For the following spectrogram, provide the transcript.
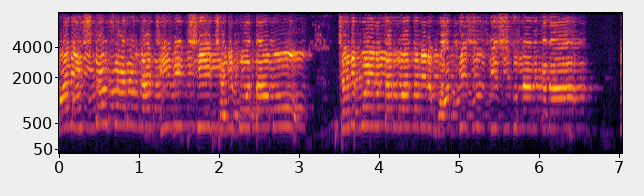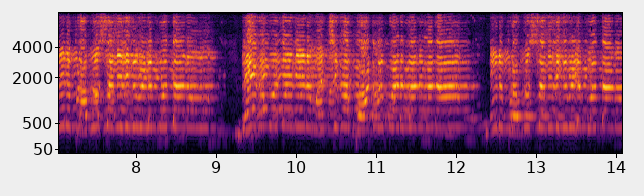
మన ఇష్టానుసారంగా జీవించి చనిపోతాము. చనిపోయిన తర్వాత నేను బాప్తీసులు తీసుకున్నాను కదా. నేను ప్రభు సన్నిధికి వెళ్ళిపో లేకపోతే నేను మంచిగా పాటలు పాడుతాను కదా నేను ప్రభు సన్నిధికి వెళ్ళిపోతాను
